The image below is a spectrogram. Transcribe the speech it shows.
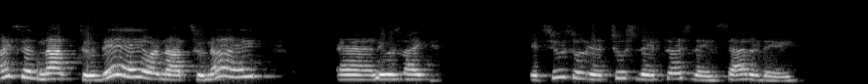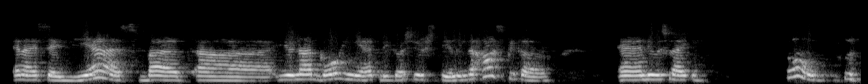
I said, not today or not tonight. And he was like, it's usually a Tuesday, Thursday, and Saturday. And I said, yes, but uh, you're not going yet because you're still in the hospital. And he was like, oh,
